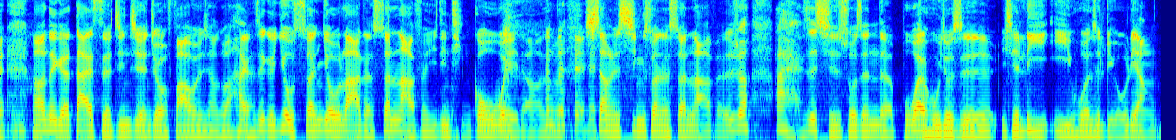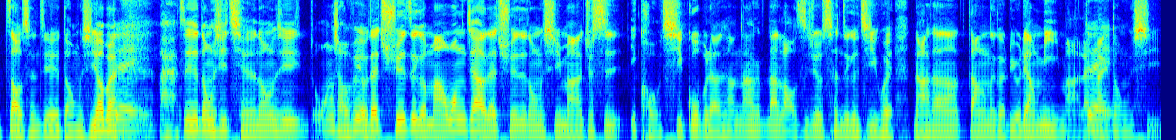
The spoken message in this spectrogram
然后那个大 S 的经纪人就有发文想说：“哎呀，这个又酸又辣的酸辣粉一定挺够味的啊，是不对？让人心酸的酸辣粉。”就说：“哎，这其实说真的，不外乎就是一些利益或者是流量造成这些东西，要不然，哎呀，这些东西钱的东西，汪小菲有在缺这个吗？汪家有在缺？”这东西吗？就是一口气过不了那那那老子就趁这个机会拿它当，当那个流量密码来卖东西。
